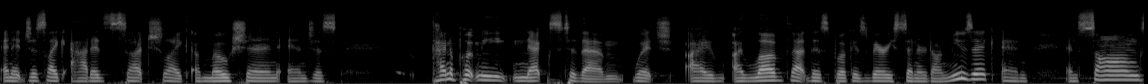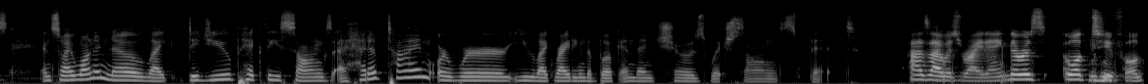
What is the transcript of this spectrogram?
And it just like added such like emotion and just kind of put me next to them, which I I love that this book is very centered on music and and songs. And so I want to know like did you pick these songs ahead of time or were you like writing the book and then chose which songs fit? As I was writing, there was well mm-hmm. twofold.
